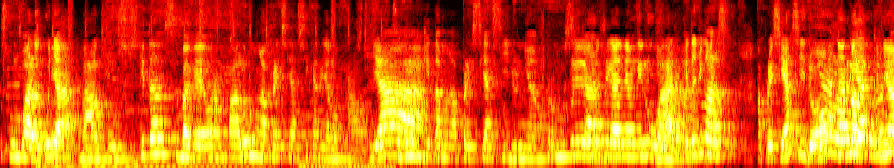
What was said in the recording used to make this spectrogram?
sumpah lagunya ya. bagus. Kita sebagai orang Palu mengapresiasi karya lokal. Ya. Sebelum kita mengapresiasi dunia permusikan, yang di luar, ya. kita juga harus apresiasi dong ya, karya punya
